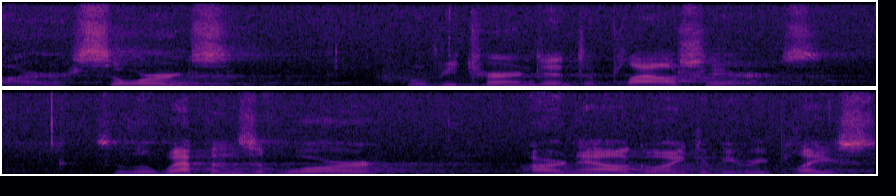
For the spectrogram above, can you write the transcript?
Our swords will be turned into plowshares. So the weapons of war are now going to be replaced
